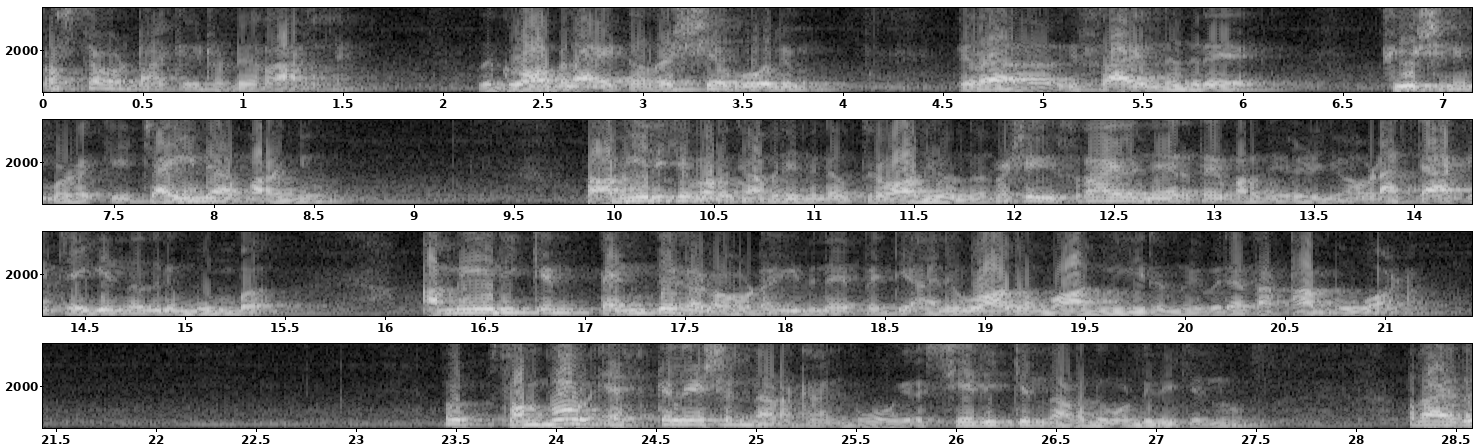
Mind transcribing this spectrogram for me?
പ്രശ്നമുണ്ടാക്കിയിട്ടുണ്ട് ഇറാനിൽ ഇത് ഗ്ലോബലായിട്ട് റഷ്യ പോലും ഇറാ ഇസ്രായേലിനെതിരെ ഭീഷണി മുഴക്കി ചൈന പറഞ്ഞു. അപ്പൊ അമേരിക്ക പറഞ്ഞു ഉത്തരവാദി വന്നു. പക്ഷേ ഇസ്രായേൽ നേരത്തെ പറഞ്ഞു കഴിഞ്ഞു അവിടെ അറ്റാക്ക് ചെയ്യുന്നതിന് മുമ്പ് അമേരിക്കൻ പെൻഡകളോട് ഇതിനെപ്പറ്റി അനുവാദം വാങ്ങിയിരുന്നു ഇവരെ തട്ടാൻ പോവുകയാണ്. അപ്പോൾ സംഭവം എസ്കലേഷൻ നടക്കാൻ പോവുക ശരിക്കും നടന്നുകൊണ്ടിരിക്കുന്നു. അതായത്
